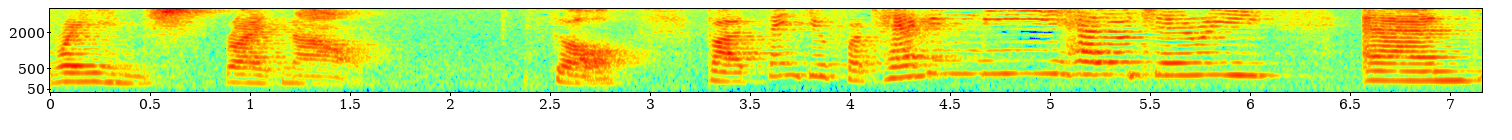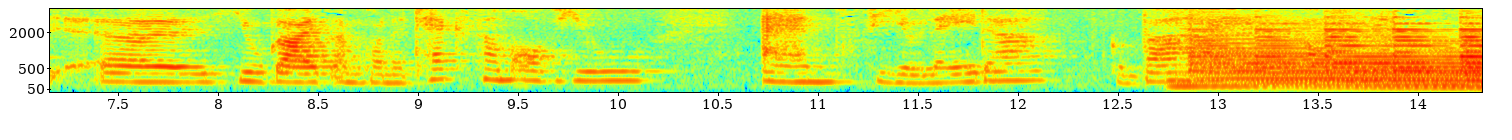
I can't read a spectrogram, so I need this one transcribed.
range right now. So, but thank you for tagging me. Hello Jerry. And uh, you guys, I'm gonna tag some of you and see you later. Goodbye.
